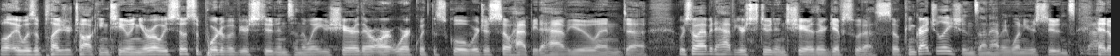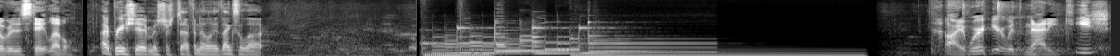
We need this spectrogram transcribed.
well, it was a pleasure talking to you, and you're always so supportive of your students and the way you share their artwork with the school. We're just so happy to have you, and uh, we're so happy to have your students share their gifts with us. So, congratulations on having one of your students head over to the state level. I appreciate it, Mr. Stefanelli. Thanks a lot. All right, we're here with Maddie Kiesche,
